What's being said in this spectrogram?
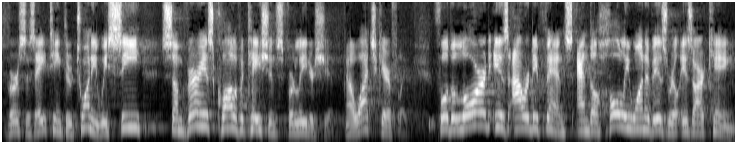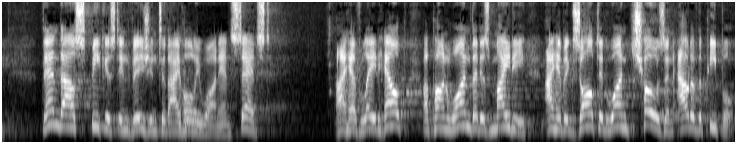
Verses 18 through 20, we see some various qualifications for leadership. Now, watch carefully. For the Lord is our defense, and the Holy One of Israel is our King. Then thou speakest in vision to thy Holy One, and saidst, I have laid help upon one that is mighty. I have exalted one chosen out of the people.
